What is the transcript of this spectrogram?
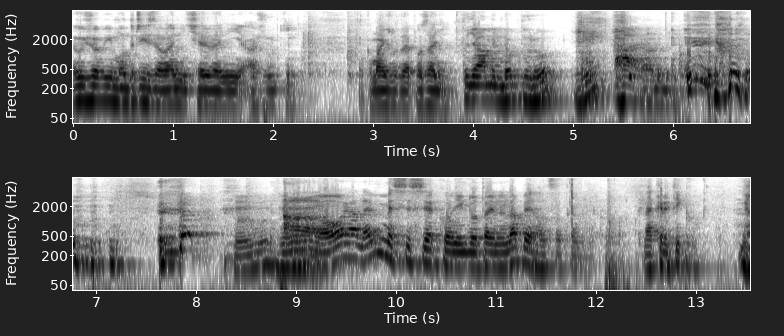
růžový, modří, zelení, červení a žlutí. Jako mají žluté pozadí. To děláme do hru? Aha, jo, dobrý. A... No, já nevím, jestli si jako někdo tady nenaběhl celkem jako na kritiku.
